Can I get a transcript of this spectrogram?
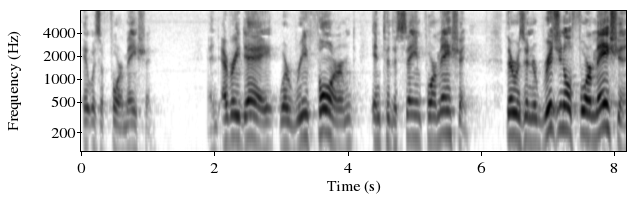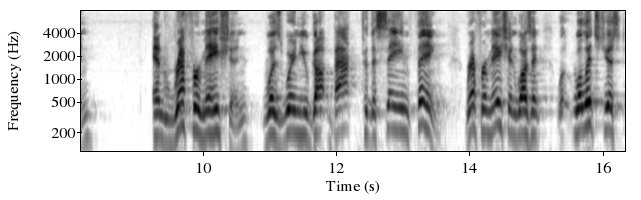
It was a formation. And every day, we're reformed into the same formation. There was an original formation and reformation was when you got back to the same thing. Reformation wasn't, well, let's just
